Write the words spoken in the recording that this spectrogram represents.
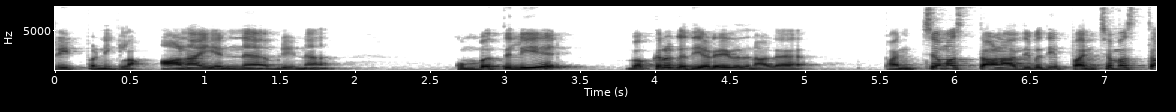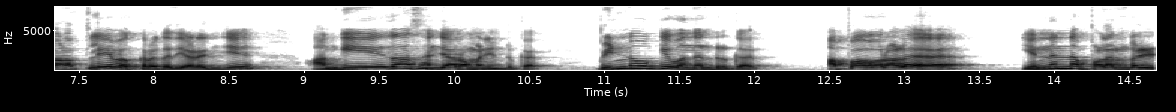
ட்ரீட் பண்ணிக்கலாம். ஆனால் என்ன அப்படின்னா கும்பத்திலேயே வக்ரகதி அடைகிறதுனால பஞ்சமஸ்தானாதிபதி பஞ்சமஸ்தானத்திலே வக்ரகதி அடைஞ்சு அங்கேயே தான் சஞ்சாரம் பண்ணிட்டுருக்கார். பின்னோக்கி வந்துட்டுருக்கார். அப்போ அவரால் என்னென்ன பலன்கள்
